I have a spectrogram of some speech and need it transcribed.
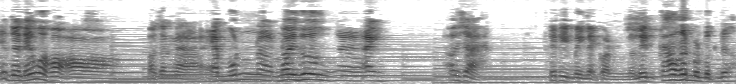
Thế rồi nếu mà họ bảo rằng là em muốn ờ, noi gương ờ, anh ôi già thế thì mình lại còn lên cao hơn một bậc nữa.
